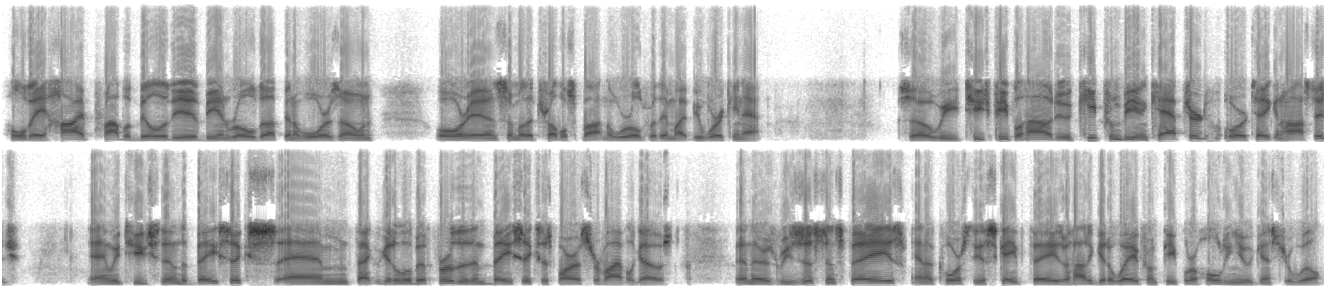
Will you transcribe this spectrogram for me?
hold a high probability of being rolled up in a war zone or in some other trouble spot in the world where they might be working at. So we teach people how to keep from being captured or taken hostage, and we teach them the basics. And in fact, we get a little bit further than basics as far as survival goes. Then there's resistance phase, and of course the escape phase of how to get away from people who are holding you against your will.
